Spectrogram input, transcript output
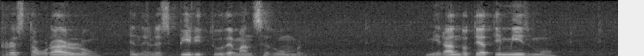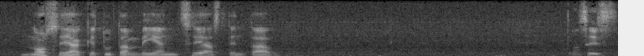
restaurarlo en el espíritu de mansedumbre, mirándote a ti mismo, no sea que tú también seas tentado. Entonces,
